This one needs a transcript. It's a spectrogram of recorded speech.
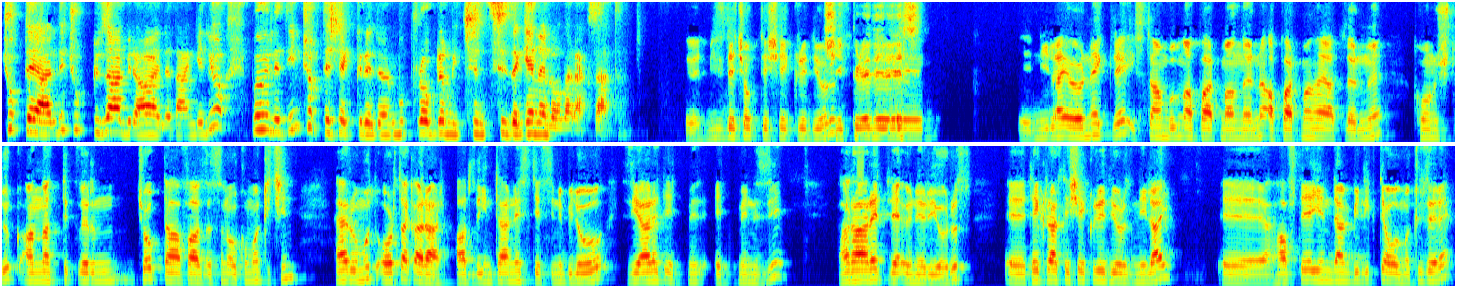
Çok değerli, çok güzel bir aileden geliyor. Böyle diyeyim çok teşekkür ediyorum bu program için size genel olarak zaten. Evet biz de çok teşekkür ediyoruz. Teşekkür ederiz. Ee, e, Nilay Örnek'le İstanbul'un apartmanlarını, apartman hayatlarını konuştuk. Anlattıklarının çok daha fazlasını okumak için Her Umut Ortak Arar adlı internet sitesini, blogu ziyaret etme, etmenizi hararetle öneriyoruz. Ee, tekrar teşekkür ediyoruz Nilay. Ee, haftaya yeniden birlikte olmak üzere.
